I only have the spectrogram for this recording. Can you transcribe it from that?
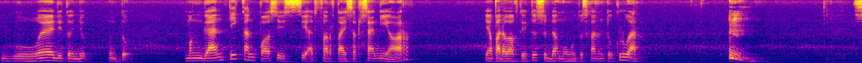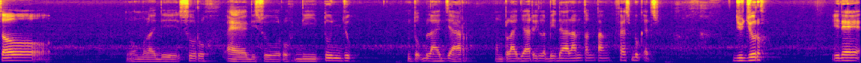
gue ditunjuk untuk menggantikan posisi advertiser senior yang pada waktu itu sudah memutuskan untuk keluar. so mulai disuruh eh disuruh ditunjuk untuk belajar mempelajari lebih dalam tentang Facebook Ads. Jujur ini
